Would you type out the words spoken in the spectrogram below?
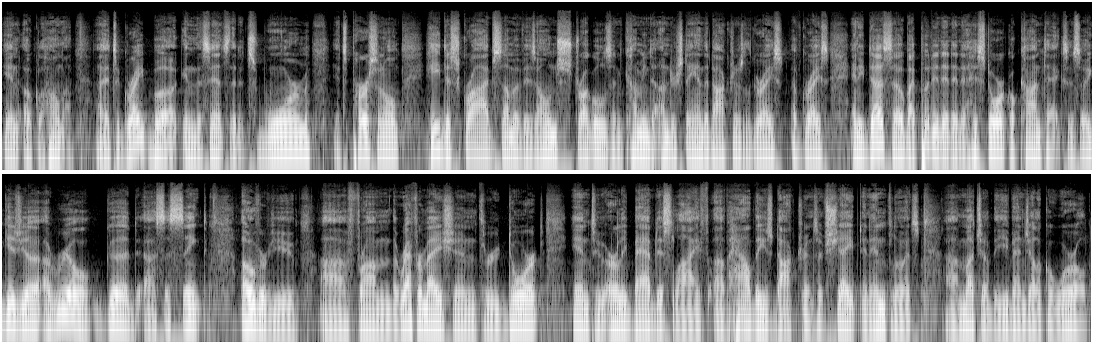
in Oklahoma. Uh, it's a great book in the sense that it's warm, it's personal. He describes some of his own struggles in coming to understand the doctrines of the grace of grace, and he does so by putting it in a historical context. And so he gives you a, a real good, uh, succinct overview uh, from the Reformation through Dort into early Baptist life of how these doctrines have and influenced uh, much of the evangelical world.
